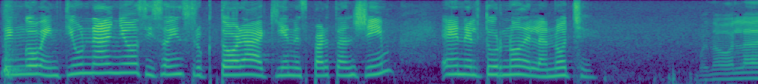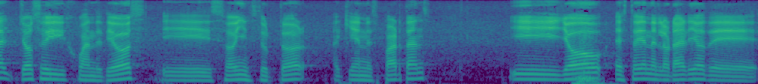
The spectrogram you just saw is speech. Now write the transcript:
Tengo 21 años y soy instructora aquí en Spartan Gym en el turno de la noche. Bueno, hola, yo soy Juan de Dios y soy instructor aquí en Spartans. Y yo estoy en el horario de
